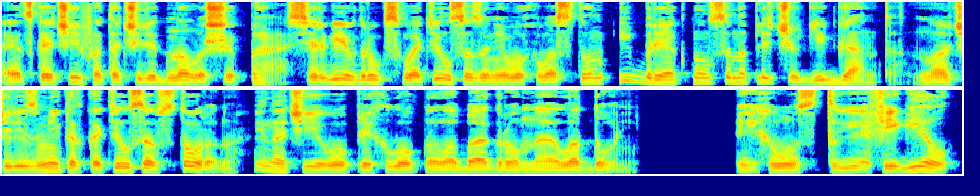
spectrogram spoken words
Отскочив от очередного шипа, Сергей вдруг схватился за него хвостом и брякнулся на плечо гиганта, но через миг откатился в сторону, иначе его прихлопнула бы огромная ладонь. «И хвост, ты офигел?»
